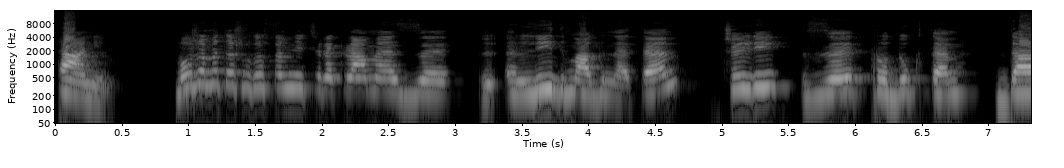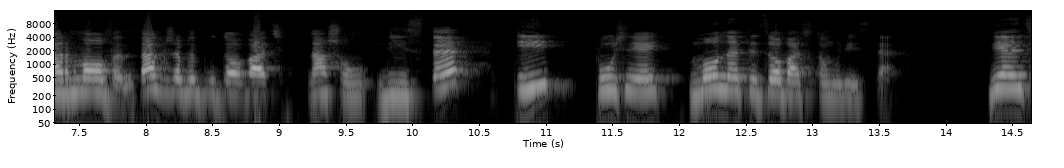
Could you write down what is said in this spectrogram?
tanim. Możemy też udostępnić reklamę z lead magnetem, czyli z produktem darmowym, tak, żeby budować naszą listę i później monetyzować tą listę. Więc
